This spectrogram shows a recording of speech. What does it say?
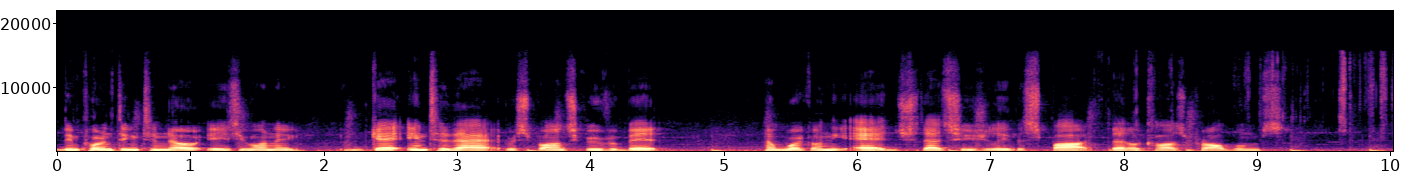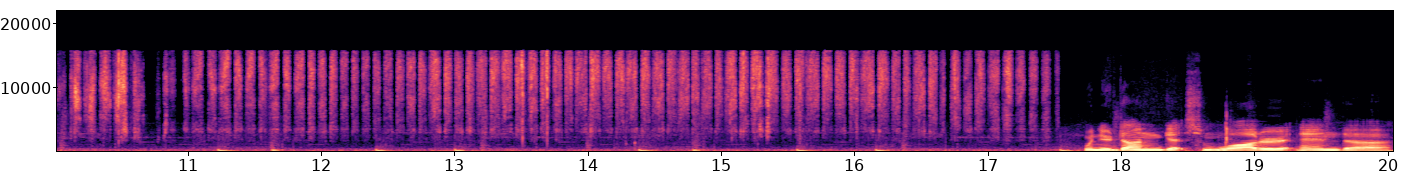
The important thing to note is you want to get into that response groove a bit and work on the edge. That's usually the spot that'll cause problems. When you're done, get some water and uh,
